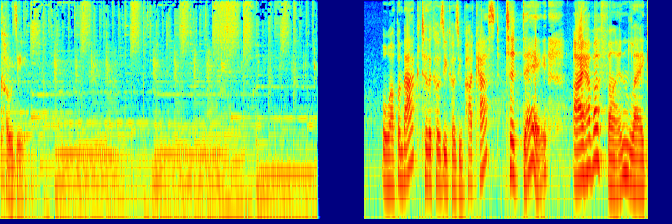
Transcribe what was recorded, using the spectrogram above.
cozy. Welcome back to the kozēkozē Podcast. Today, I have a fun, like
